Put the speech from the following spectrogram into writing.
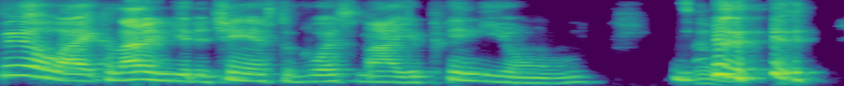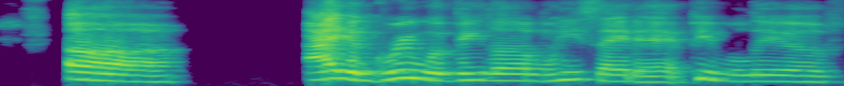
feel like, because I didn't get a chance to voice my opinion. Mm. uh, I agree with V Love when he say that people live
